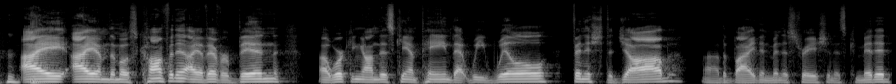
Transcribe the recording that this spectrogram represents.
I I am the most confident I have ever been uh, working on this campaign that we will finish the job. Uh, the Biden administration is committed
